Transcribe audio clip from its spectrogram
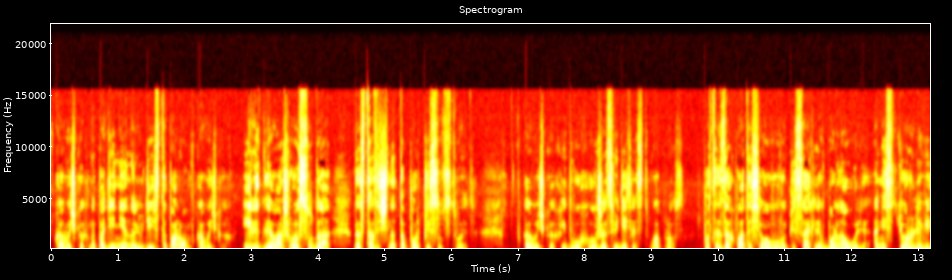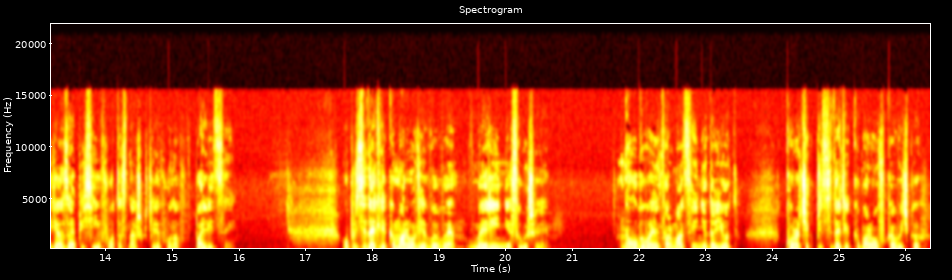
в кавычках нападение на людей с топором в кавычках. Или для вашего суда достаточно топор присутствует в кавычках и двух уже свидетельств вопрос. После захвата силового писателя в Барнауле они стерли видеозаписи и фото с наших телефонов в полиции. О председателе Комарове ВВ в мэрии не слышали. Налоговая информации не дает. Корочек председатель Комаров в кавычках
